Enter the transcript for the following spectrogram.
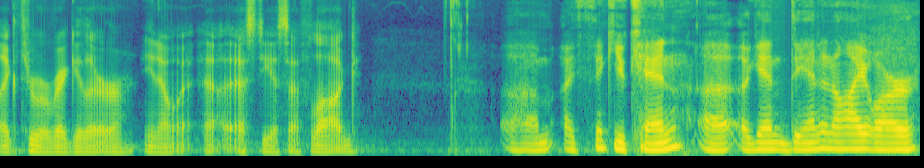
like through a regular you know SDSF log? Um, I think you can. Uh, again, Dan and I are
